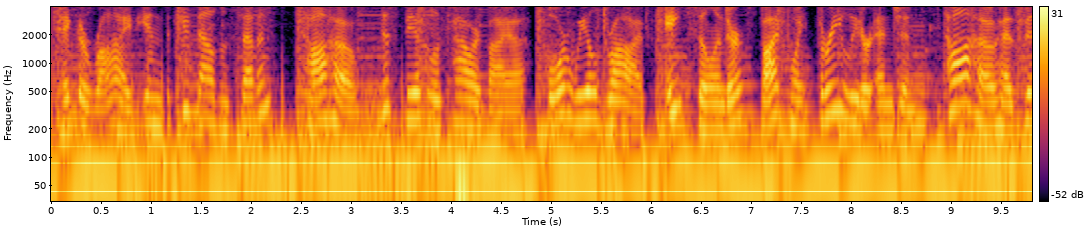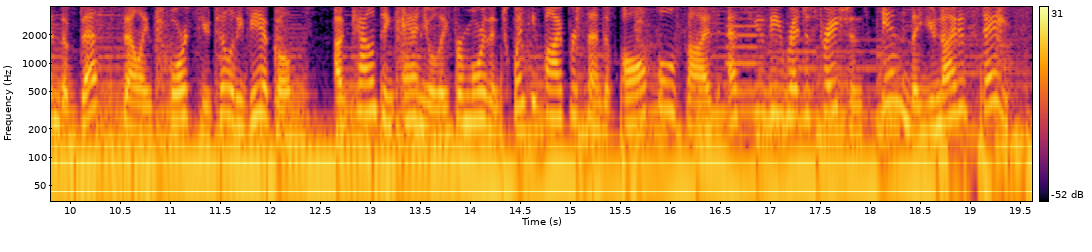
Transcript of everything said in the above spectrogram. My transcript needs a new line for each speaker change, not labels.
Take a ride in the 2007 Tahoe. This vehicle is powered by a four-wheel drive, eight-cylinder, 5.3-liter engine. Tahoe has been the best-selling sports utility vehicle accounting annually for more than 25% of all full-size SUV registrations in the United States.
